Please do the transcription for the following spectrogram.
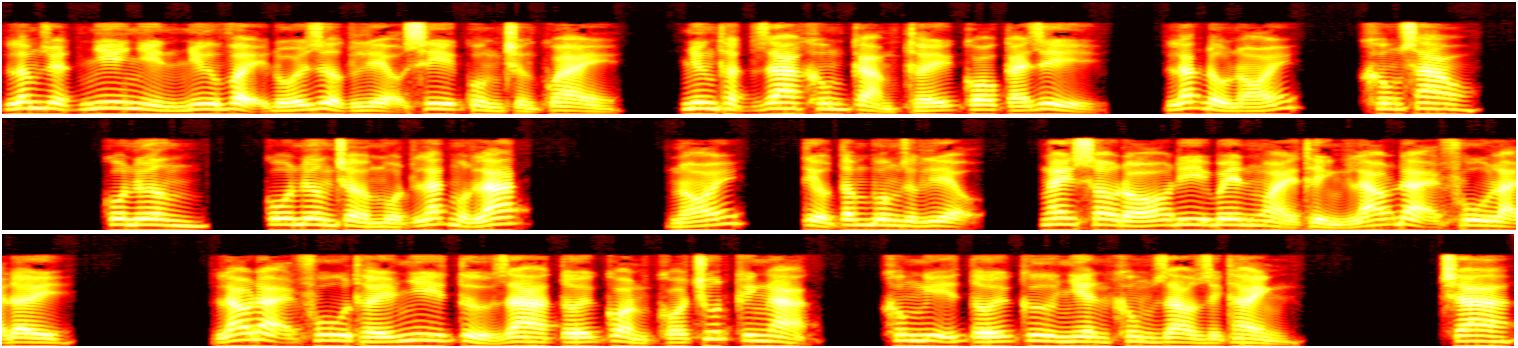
Lâm Duyệt Nhi nhìn như vậy đối dược liệu si cuồng trưởng quầy, nhưng thật ra không cảm thấy có cái gì, lắc đầu nói, không sao. Cô nương, cô nương chờ một lát một lát. Nói, tiểu tâm buông dược liệu, ngay sau đó đi bên ngoài thỉnh lão đại phu lại đây. Lão đại phu thấy nhi tử ra tới còn có chút kinh ngạc, không nghĩ tới cư nhiên không giao dịch thành. Cha,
